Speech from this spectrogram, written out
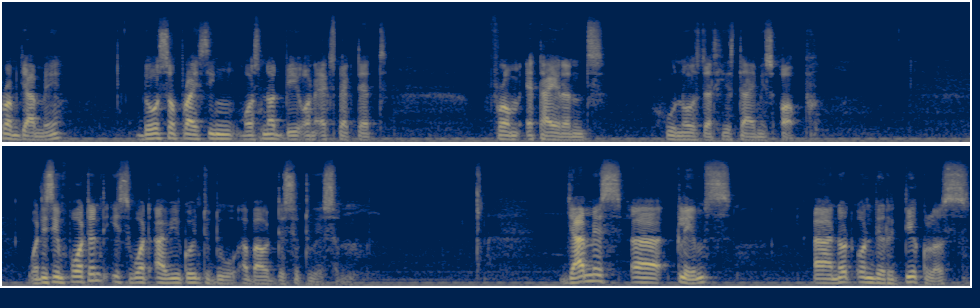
from Jammeh, though surprising, must not be unexpected from a tyrant who knows that his time is up. What is important is what are we going to do about the situation. Jammeh's uh, claims are not only ridiculous,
